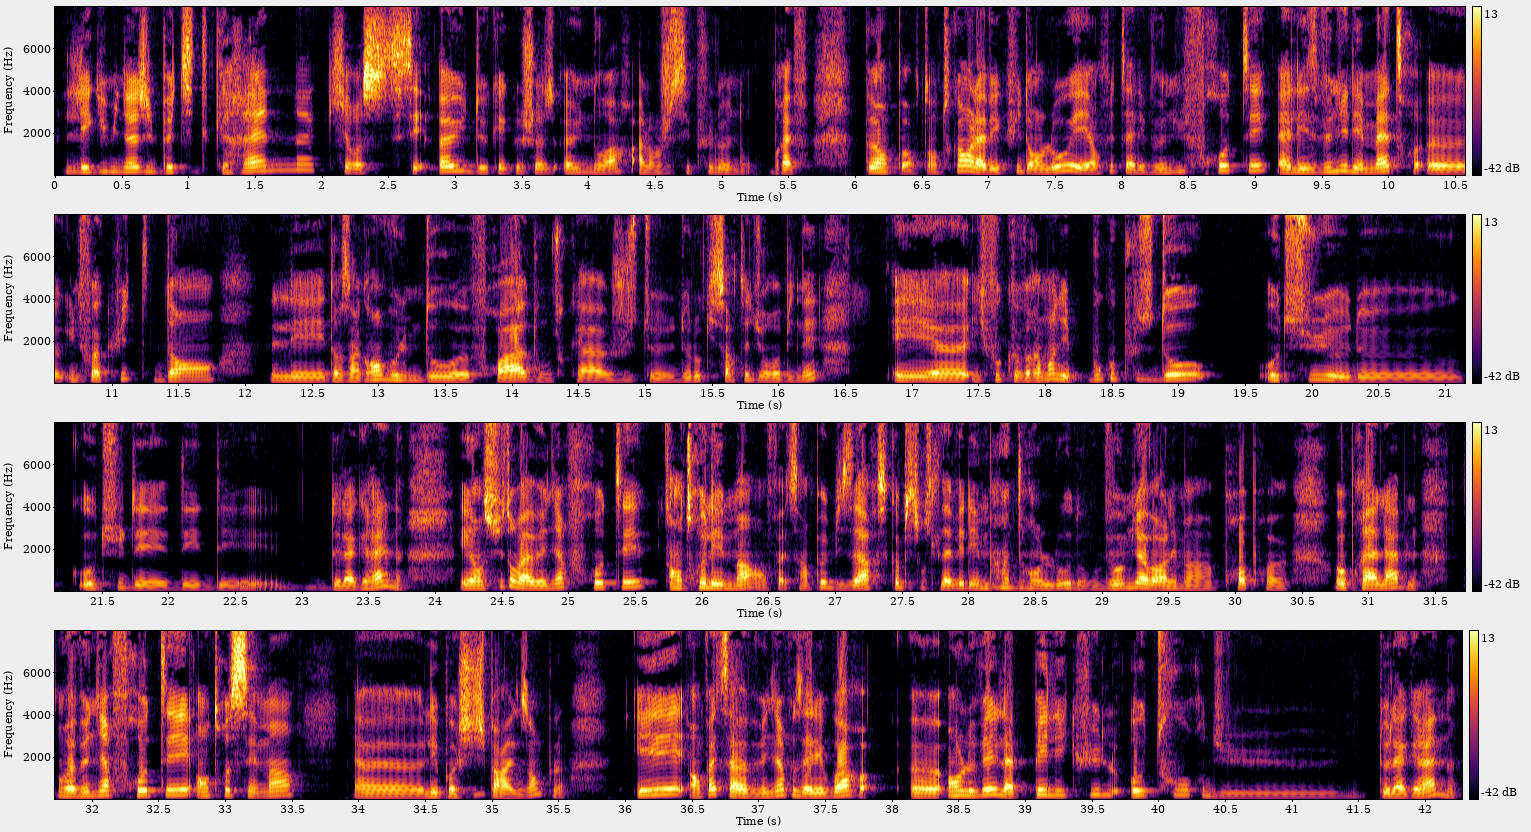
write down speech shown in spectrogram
légumineuse, une petite graine qui c'est œil de quelque chose, œil noir. Alors je sais plus le nom. Bref, peu importe. En tout cas, on l'avait cuit dans l'eau et en fait, elle est venue frotter. Elle est venue les mettre euh, une fois cuites dans les dans un grand volume d'eau euh, froide ou en tout cas juste de l'eau qui sortait du robinet. Et il faut que vraiment il y ait beaucoup plus d'eau au-dessus euh, de des, de la graine. Et ensuite on va venir frotter entre les mains en fait. C'est un peu bizarre. C'est comme si on se lavait les mains dans l'eau. Donc il vaut mieux avoir les mains propres euh, au préalable. On va venir frotter entre ses mains euh, les pois chiches par exemple. Et en fait ça va venir vous allez voir enlever la pellicule autour du de la graine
